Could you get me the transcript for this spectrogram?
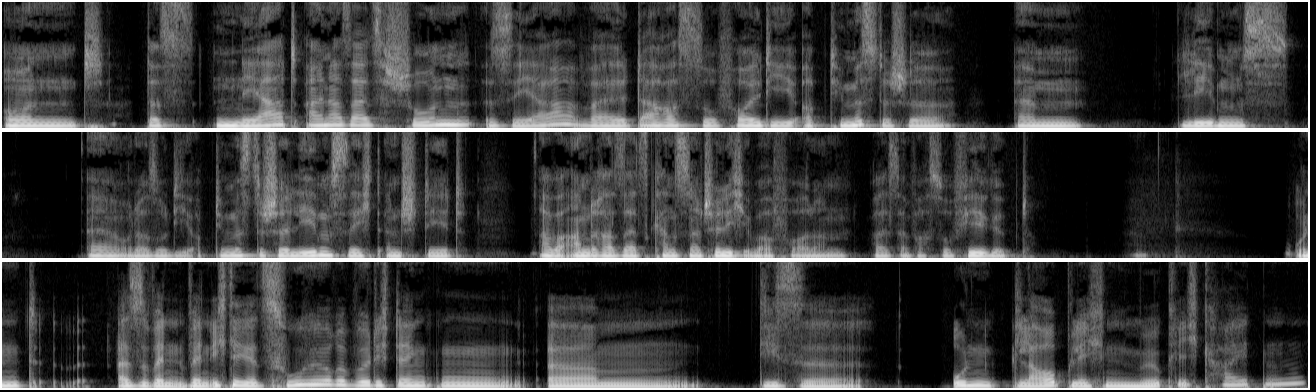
Und das nährt einerseits schon sehr, weil daraus so voll die optimistische ähm, Lebens- äh, oder so die optimistische Lebenssicht entsteht. Aber andererseits kann es natürlich überfordern, weil es einfach so viel gibt. Und also wenn, wenn ich dir jetzt zuhöre, würde ich denken, ähm, diese unglaublichen Möglichkeiten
